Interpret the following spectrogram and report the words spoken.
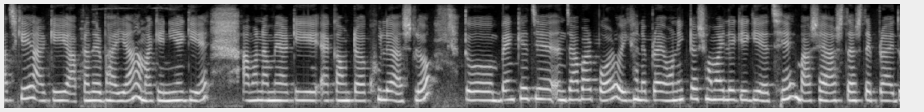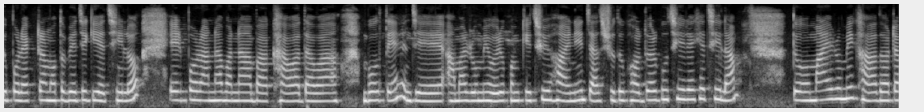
আজকে আর কি আপনাদের ভাইয়া আমাকে নিয়ে গিয়ে, আমার নামে আর কি অ্যাকাউন্টটা খুলে আসলো। তো ব্যাংকে যে যাবার পর ওইখানে প্রায় অনেকটা সময় লেগে গিয়েছে। বাসায় আসতে আসতে প্রায় দুপুর একটার মতো বেজে গিয়েছিল। এরপর রান্না বান্না বা খাওয়া দাওয়া বলতে যে আমার রুমে ওইরকম কিছুই হয়নি, যা শুধু ঘর দুয়ার গুছিয়ে রেখেছিলাম। তো মায়ের রুমে খাওয়া দাওয়াটা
